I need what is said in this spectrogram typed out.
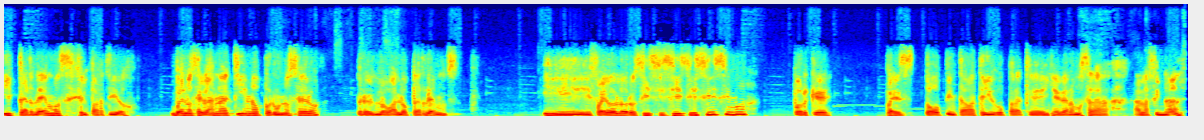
y perdemos el partido. Bueno, se gana aquí, ¿no? Por 1-0, pero el global lo perdemos. Y fue dolorosísimo porque pues todo pintaba, te digo, para que llegáramos a, a la final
